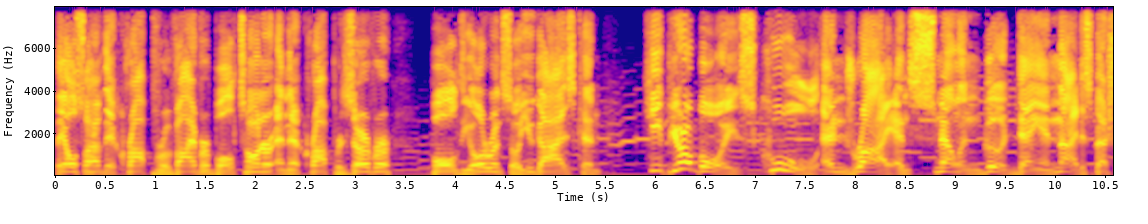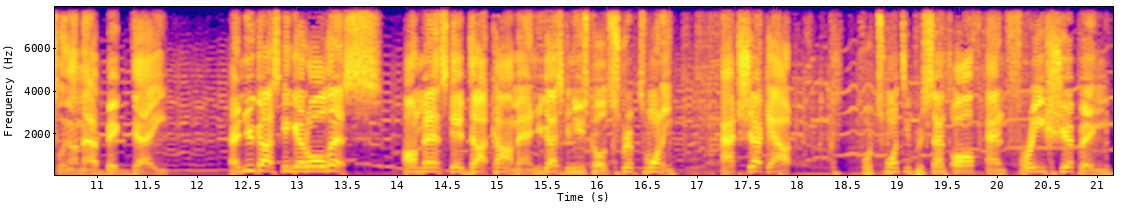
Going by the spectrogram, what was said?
They also have their Crop Reviver Ball Toner and their Crop Preserver Ball Deodorant, so you guys can keep your boys cool and dry and smelling good day and night, especially on that big day. And you guys can get all this on manscaped.com, man. You guys can use code SCRIPT20 at checkout for 20% off and free shipping.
